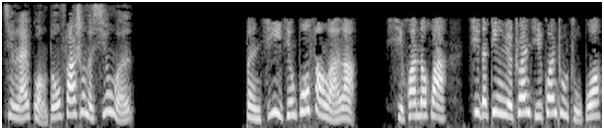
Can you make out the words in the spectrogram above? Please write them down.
近来广东发生的新闻。本集已经播放完了，喜欢的话记得订阅专辑，关注主播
